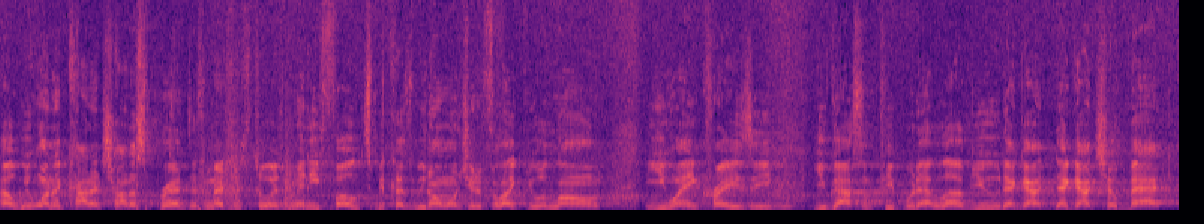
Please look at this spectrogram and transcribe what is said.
uh, we want to kind of try to spread this message to as many folks because we don't want you to feel like you're alone you ain't crazy you got some people that love you that got that got your back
